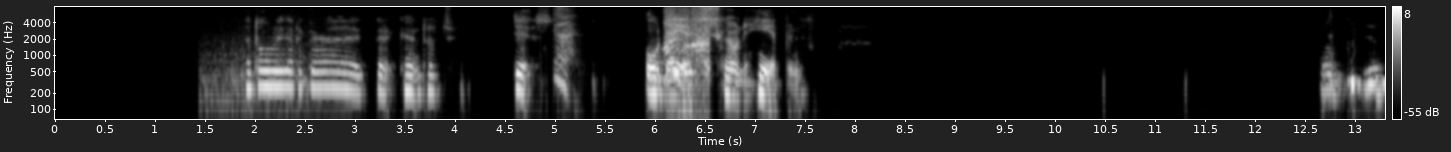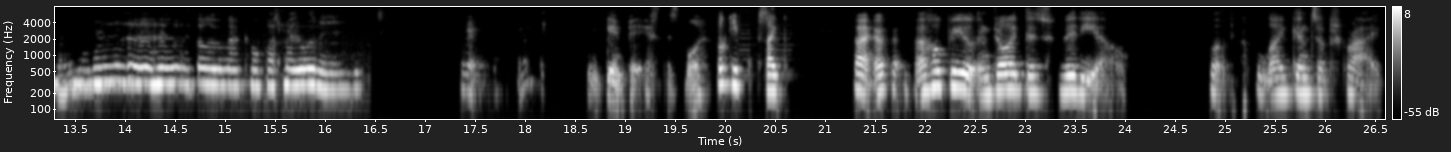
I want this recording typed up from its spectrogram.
I totally got it correct. I can't touch this. Oh, that's gonna happen. Oh, not go past my limit. Okay. Getting past this boy. Okay, psych. Alright, okay. I hope you enjoyed this video. Look, like and subscribe.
